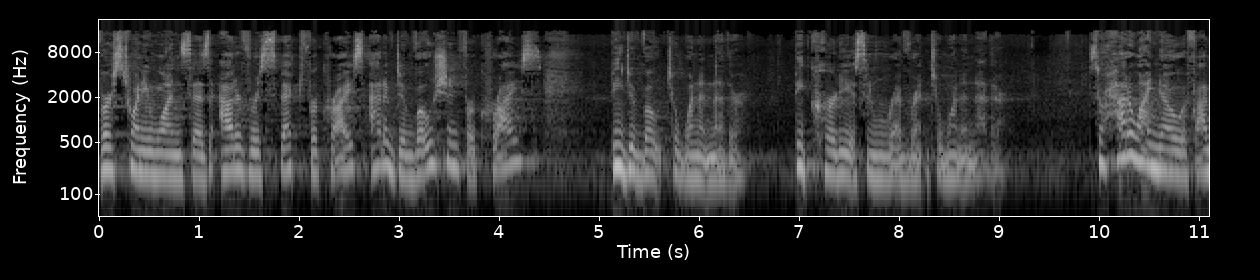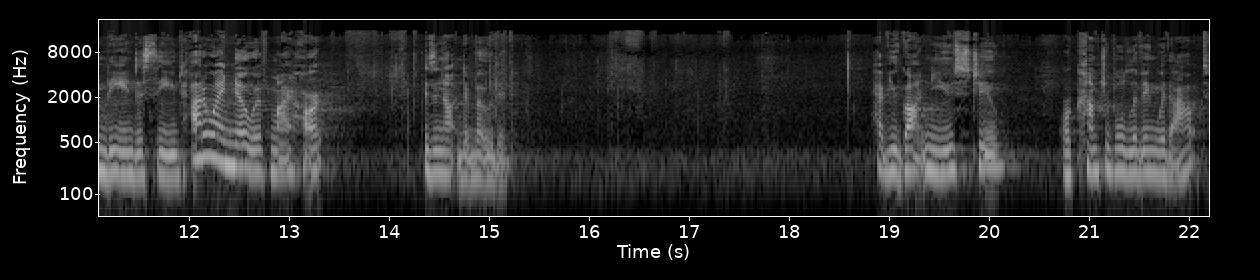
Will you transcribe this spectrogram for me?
Verse 21 says, out of respect for Christ, out of devotion for Christ, be devote to one another. Be courteous and reverent to one another. So, how do I know if I'm being deceived? How do I know if my heart is not devoted? Have you gotten used to or comfortable living without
